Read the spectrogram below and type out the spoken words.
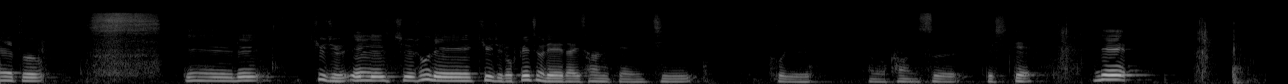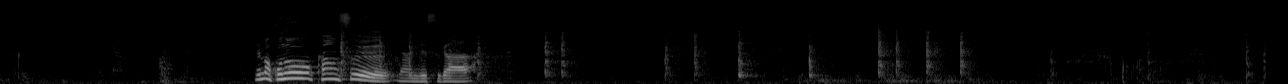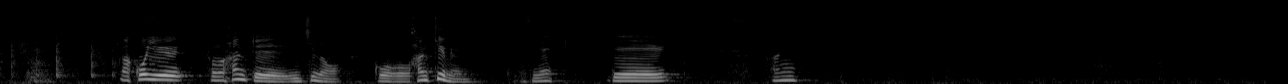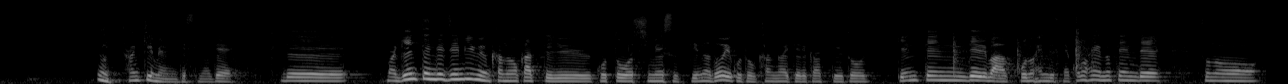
えっ、ー、と、えー、90演習書の96ページの例題3.1というあの関数でして、で、でまあ、この関数なんですが、まあ、こういうその半径1のこう半球面ですね。で半うん、半球面ですのでで、まあ、原点で全微分可能かっていうことを示すっていうのはどういうことを考えているかっていうと原点ではこの辺ですねこの辺の点でその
